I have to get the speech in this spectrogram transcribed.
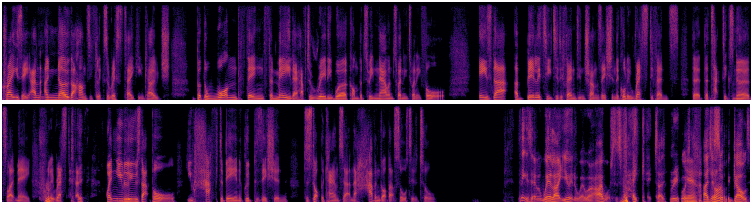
crazy. And I know that Hansi Flick's a risk-taking coach, but the one thing for me they have to really work on between now and 2024 is that ability to defend in transition. They call it rest defense. The the tactics nerds like me call it rest defense. When you lose that ball, you have to be in a good position to stop the counter, and they haven't got that sorted at all. Thing is, that we're like you in a way where I watched the Spain games. I didn't really watch. Yeah. I just Right. saw the goals.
